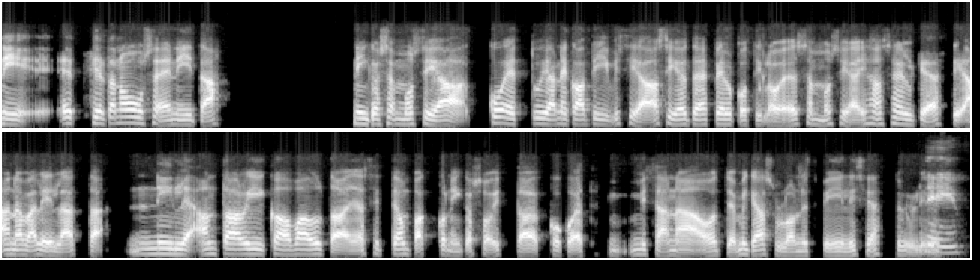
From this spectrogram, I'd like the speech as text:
Niin että sieltä nousee niitä niin semmoisia koettuja negatiivisia asioita ja pelkotiloja ja semmoisia ihan selkeästi aina välillä, että niille antaa liikaa valtaa ja sitten on pakko niin soittaa koko, että missä nämä oot ja mikä sulla on nyt fiilis ja tyyli niin. Niin.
